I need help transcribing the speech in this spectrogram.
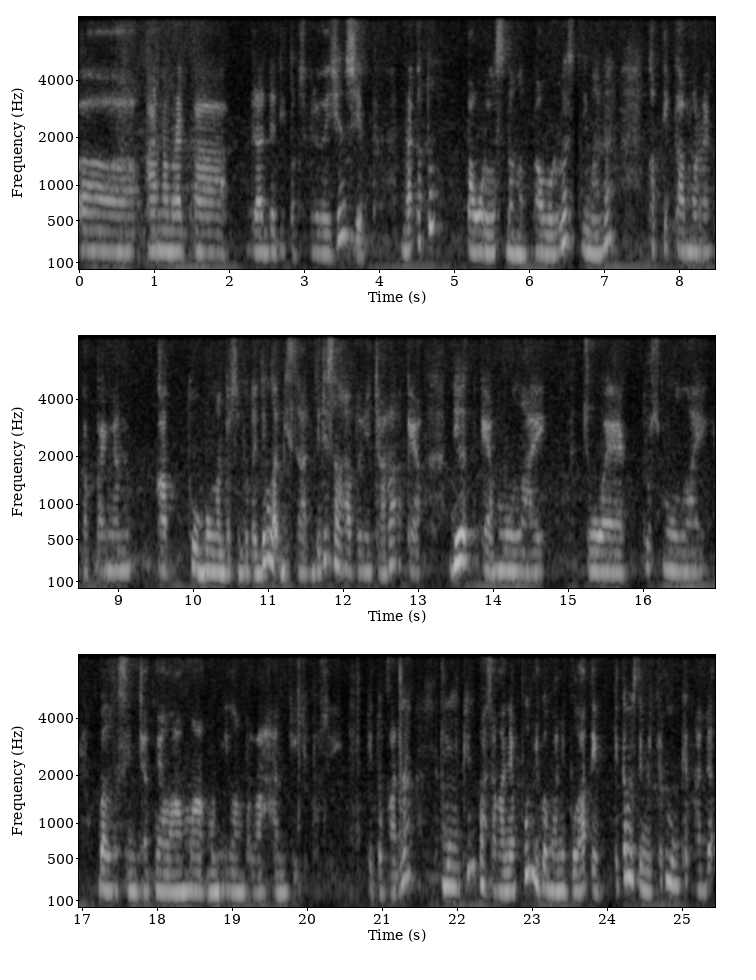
uh, karena mereka berada di toxic relationship mereka tuh powerless banget. Powerless di mana ketika mereka pengen cut hubungan tersebut aja nggak bisa. Jadi salah satunya cara kayak dia kayak mulai cuek terus mulai balesin chatnya lama menghilang perlahan kayak gitu sih. Itu karena mungkin pasangannya pun juga manipulatif. Kita mesti mikir mungkin ada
